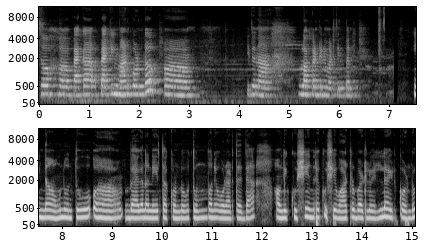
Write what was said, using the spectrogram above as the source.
ಸೊ ಪ್ಯಾಕ, ಪ್ಯಾಕಿಂಗ್ ಮಾಡಿಕೊಂಡು ಇದನ್ನು ವ್ಲಾಗ್ ಕಂಟಿನ್ಯೂ ಮಾಡ್ತೀನಿ. ಬನ್ನಿ. ಇನ್ನು ಅವನಂತೂ ಬ್ಯಾಗನ್ನು ನೇತಾಕ್ಕೊಂಡು ಓಡಾಡ್ತಾ ಇದ್ದ. ಅವನಿಗೆ ಖುಷಿ ಅಂದರೆ ಖುಷಿ ವಾಟ್ರ್ ಬಾಟ್ಲು ಎಲ್ಲ ಹಿಡ್ಕೊಂಡು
